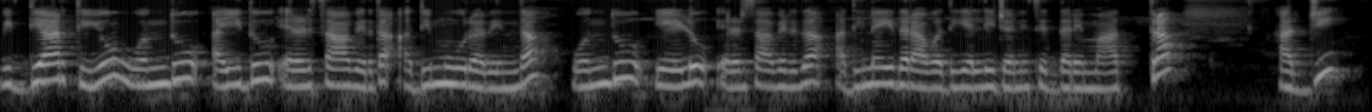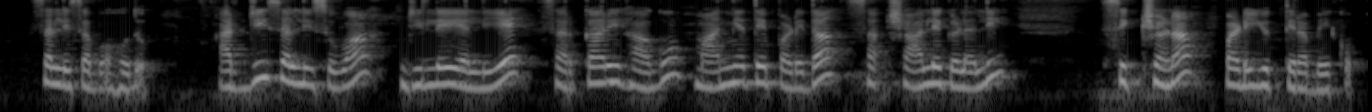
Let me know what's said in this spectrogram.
ವಿದ್ಯಾರ್ಥಿಯು ಒಂದು ಐದು ಎರಡು ಸಾವಿರದ ಹದಿಮೂರರಿಂದ ಒಂದು ಏಳು ಎರಡು ಸಾವಿರದ ಹದಿನೈದರ ಅವಧಿಯಲ್ಲಿ ಜನಿಸಿದ್ದರೆ ಮಾತ್ರ ಅರ್ಜಿ ಸಲ್ಲಿಸಬಹುದು. ಅರ್ಜಿ ಸಲ್ಲಿಸುವ ಜಿಲ್ಲೆಯಲ್ಲಿಯೇ ಸರ್ಕಾರಿ ಹಾಗೂ ಮಾನ್ಯತೆ ಪಡೆದ ಶಾಲೆಗಳಲ್ಲಿ ಶಿಕ್ಷಣ ಪಡೆಯುತ್ತಿರಬೇಕು.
